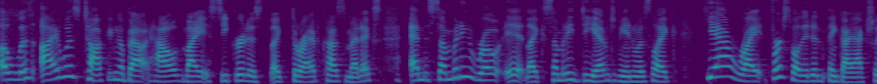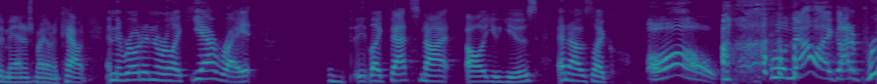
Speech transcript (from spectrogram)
Alyssa, I was talking about how my secret is like Thrive Causemetics, and somebody wrote it like somebody DM'd me and was like, "Yeah, right." First of all, they didn't think I actually managed my own account, and they wrote in and were like, "Yeah, right." Like that's not all you use, and I was like. Oh, well, now I got to prove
